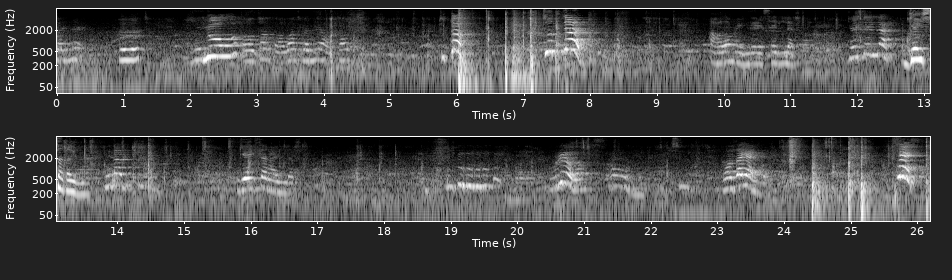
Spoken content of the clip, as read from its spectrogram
bende. Evet. Yo. Altı avans bende altı. Tuttum. Tuttum. Ağlamayın GS'liler. Ceseliler. Gay saraylılar. Fener Gay saraylılar. Vuruyor lan. Gaza geldi. Ses.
